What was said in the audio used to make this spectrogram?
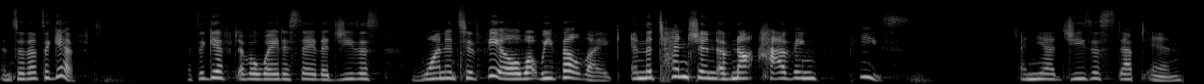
And so that's a gift. It's a gift of a way to say that Jesus wanted to feel what we felt like and the tension of not having peace. And yet Jesus stepped in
